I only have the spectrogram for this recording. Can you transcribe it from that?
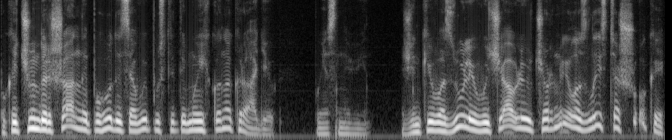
поки Чундершан не погодиться випустити моїх конокрадів, пояснив він. Жінки вазулів вичавлюють чорнило з листя шоки,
